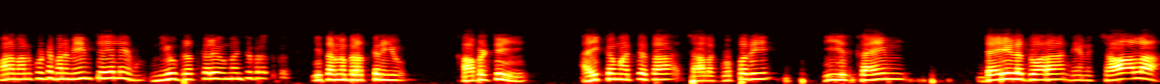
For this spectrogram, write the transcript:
మనం అనుకుంటే మనం ఏం చేయలేము. నీవు బ్రతకలేవు మంచి బ్రతుకు. ఇతరులను బ్రతకనియు కాబట్టి ఐకమత్యత చాలా గొప్పది. ఈ క్రైమ్ డైరీల ద్వారా నేను చాలా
